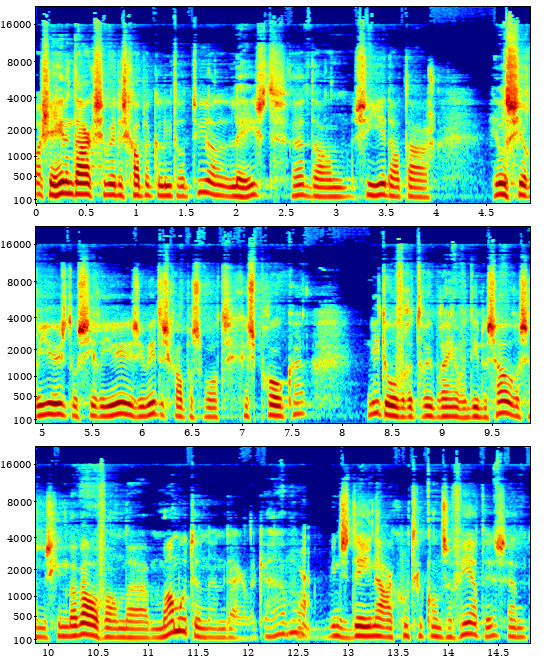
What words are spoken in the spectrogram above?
Als je hedendaagse wetenschappelijke literatuur leest, hè, dan zie je dat daar heel serieus door serieuze wetenschappers wordt gesproken niet over het terugbrengen van dinosaurussen misschien, maar wel van uh, mammoeten en dergelijke. Hè, ja. Wiens DNA goed geconserveerd is. En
